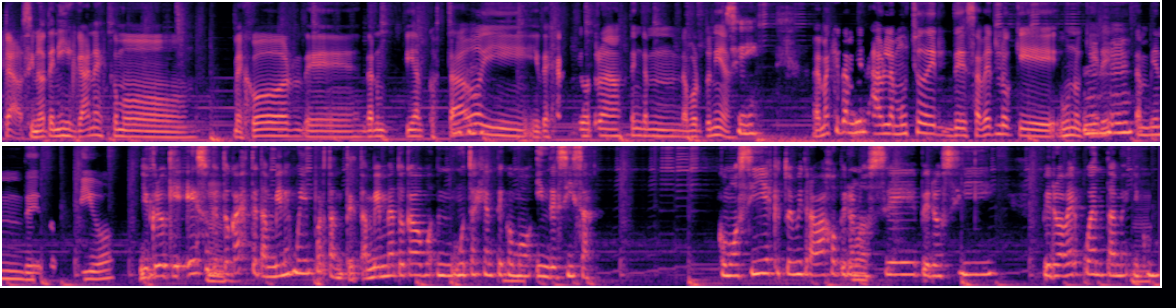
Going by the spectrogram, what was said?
Claro, si no tenéis ganas, es como mejor eh, dar un pie al costado y, dejar que otros tengan la oportunidad. Sí. Además que también habla mucho de, saber lo que uno quiere, también de su objetivo. Yo creo que eso que mm. tocaste también es muy importante. También me ha tocado mucha gente como mm. indecisa. Como sí, es que estoy en mi trabajo, pero no sé, pero sí. Pero a ver, cuéntame. Mm. Como,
